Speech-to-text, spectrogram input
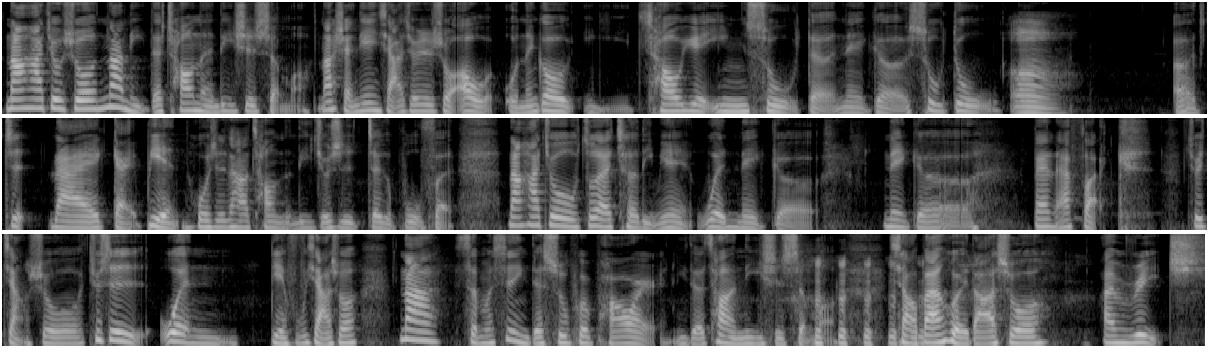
那他就说：那你的超能力是什么？那闪电侠就是说：哦，我能够以超越音速的那个速度，嗯。”呃，这来改变，或是他超能力就是这个部分。那他就坐在车里面问那个那个 Ben Affleck，就讲说，就是问蝙蝠侠说：“那什么是你的 super power？你的超能力是什么？”小班回答说：“I'm rich，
